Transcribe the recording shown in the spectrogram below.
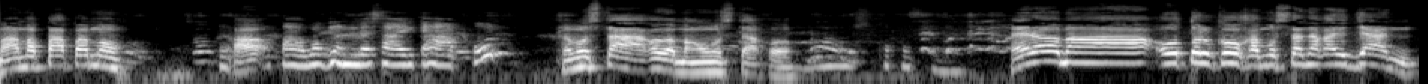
Mama, papa mo. Ah, Tawag lang nila sa akin kahapon. Kamusta ako? Mangamusta ako. Hello mga utol ko, kamusta na kayo dyan?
